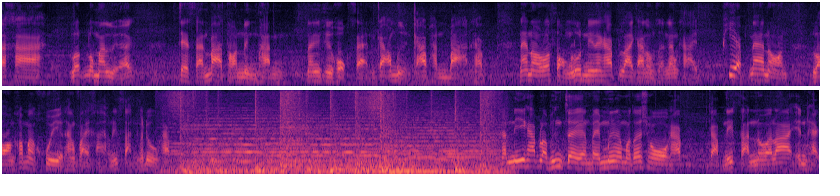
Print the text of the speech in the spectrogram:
ราคาลดลงมาเหลือ 700,000บาททอน1,000 นั่นก็คือ 699,000 บาทครับ แน่นอนรถ 2 รุ่นนี้นะครับ รายการส่งเสริมการขายเพียบแน่นอน ลองเข้ามาคุยกับทางฝ่ายขายของนิสสันก็ดูครับคันนี้ครับเราเพิ่งเจอกันไปเมื่อมอเตอร์โชว์ครับ กับนิสสันโนวาร่า n t a c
